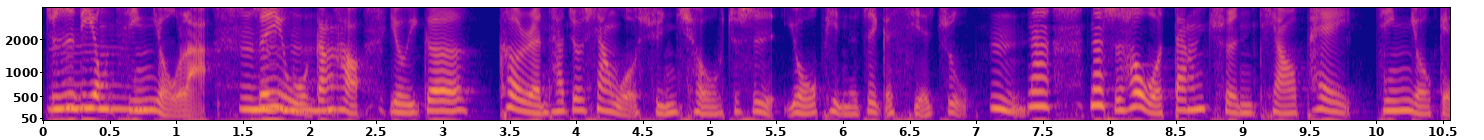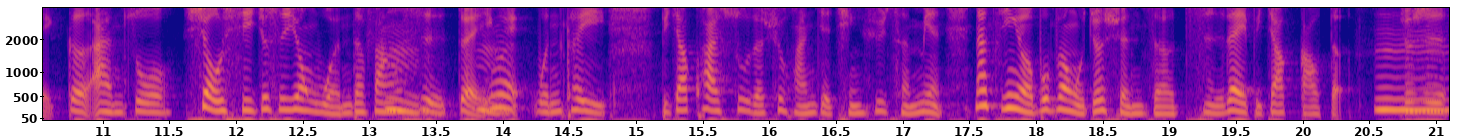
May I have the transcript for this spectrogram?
就是利用精油啦。所以我刚好有一个。客人他就向我寻求就是油品的这个协助，嗯，那那时候我单纯调配精油给个案做嗅吸，就是用闻的方式，对，因为闻可以比较快速的去缓解情绪层面。那精油部分我就选择脂类比较高的，嗯，就是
